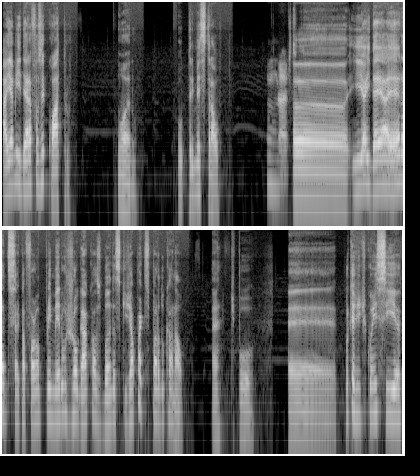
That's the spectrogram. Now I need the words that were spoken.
Aí a minha ideia era fazer quatro no ano. O trimestral. Uhum. Ah, e a ideia era, de certa forma, primeiro jogar com as bandas que já participaram do canal. Né? Tipo. é, Porque a gente conhecia,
